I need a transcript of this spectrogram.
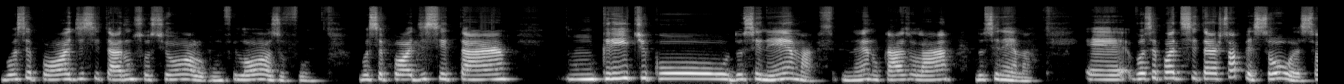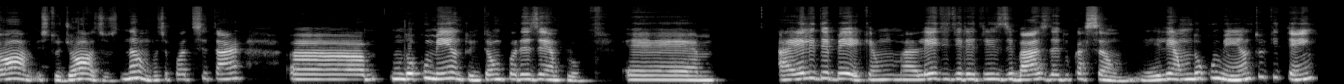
você pode citar um sociólogo, um filósofo, você pode citar um crítico do cinema, né, no caso lá do cinema. É, você pode citar só pessoas, só estudiosos? Não, você pode citar uh, um documento. Então, por exemplo, é, a LDB, que é uma Lei de Diretrizes e Bases da Educação, ele é um documento que tem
